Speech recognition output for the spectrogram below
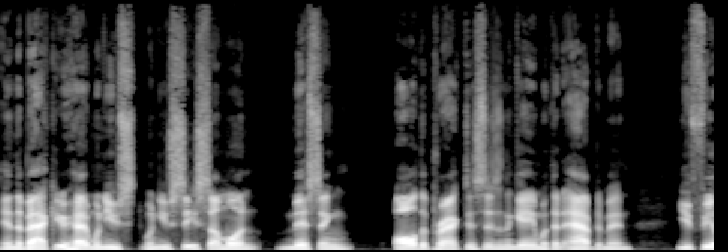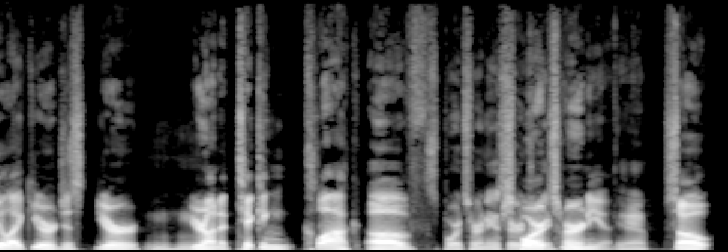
in the back of your head when you when you see someone missing all the practices in the game with an abdomen, you feel like you're just you're mm-hmm. you're on a ticking clock of Sports hernia surgery. sports hernia. Yeah. So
